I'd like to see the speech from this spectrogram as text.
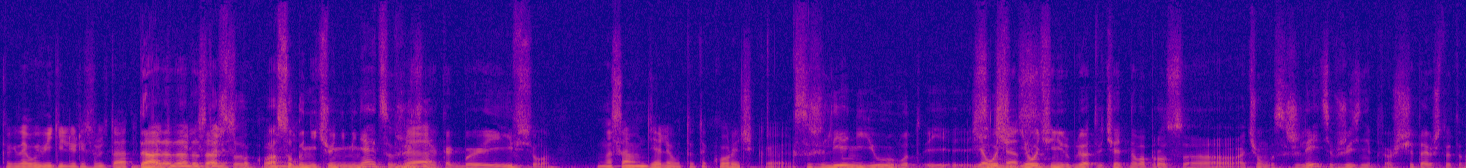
Когда вы видели результат, да, да, да, да, да, что спокойнее. особо ничего не меняется в жизни, Да. как бы и все. На самом деле вот эта корочка... К сожалению, вот я Сейчас. очень, я очень не люблю отвечать на вопрос, а, о чем вы сожалеете в жизни, потому что считаю, что это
